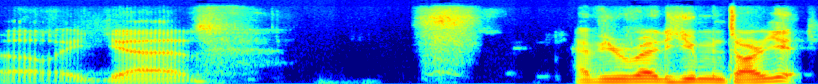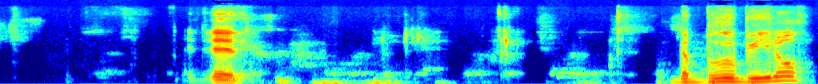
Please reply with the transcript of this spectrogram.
oh my god. Have you read Human Target? I did. The Blue Beetle?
